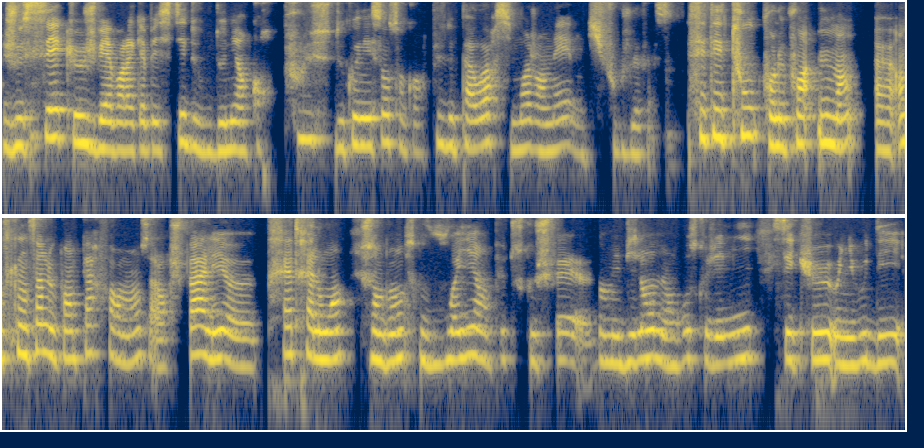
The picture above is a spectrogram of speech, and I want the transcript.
je sais que je vais avoir la capacité de vous donner encore plus de connaissances, encore plus de power si moi j'en ai, donc il faut que je le fasse. C'était tout pour le point humain. Euh, en ce qui concerne le point performance, alors je suis pas allée euh, très très loin, tout simplement parce que vous voyez un peu tout ce que je fais dans mes bilans, mais en gros, ce que j'ai mis, c'est que au niveau des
